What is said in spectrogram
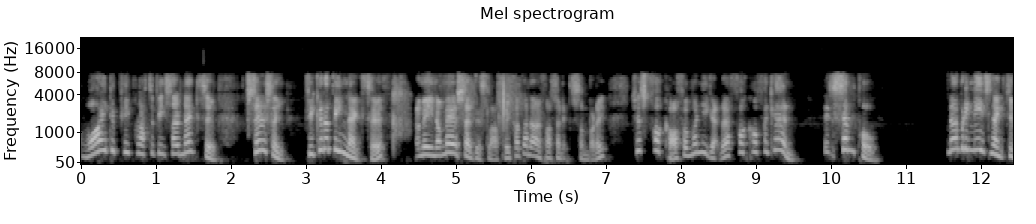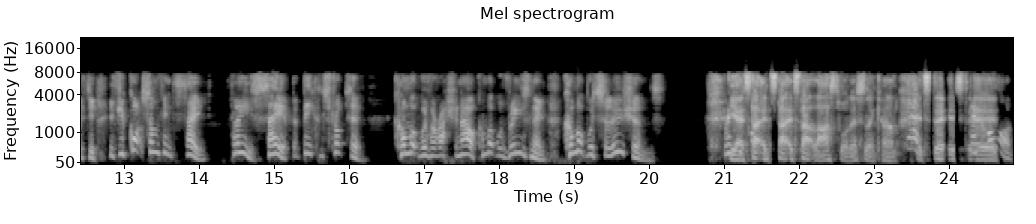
why do people have to be so negative? Seriously, you're going to be negative, I mean, I may have said this last week. I don't know if I said it to somebody. Just fuck off, and when you get there, fuck off again. It's simple. Nobody needs negativity. If you've got something to say, please say it, but be constructive. Come up with a rationale. Come up with reasoning. Come up with solutions. Yeah, it's that it's that it's that last one, isn't it, Cam? Yeah. It's the it's the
